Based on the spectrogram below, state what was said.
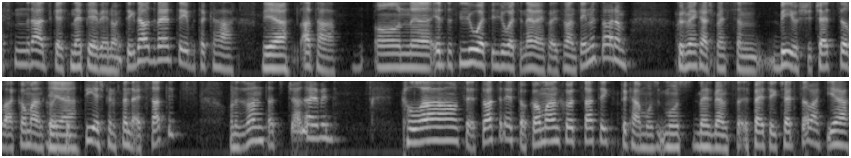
es redzu, ka es nepievienoju tik daudz vērtību, tā kā jā. atā. Un uh, ir tas ļoti, ļoti neveiklais zvans investoram, kur vienkārši mēs esam bijuši četri cilvēku komanda, Jā. ir tieši pirms nedēļas saticis. Un es zvanu tāds, čau, David! Klausies, tu atceries to komandu, ko tu satiki. Tā kā mūs, mūs, mēs bijām spēcīgi četri cilvēki. Jā,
